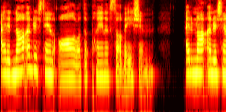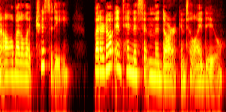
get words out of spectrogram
I did not understand all about the plan of salvation. I do not understand all about electricity, but I don't intend to sit in the dark until I do.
